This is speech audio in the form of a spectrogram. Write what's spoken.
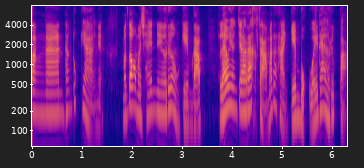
ลังงานทั้งทุกอย่างเนี่ยมันต้องเอามาใช้ในเรื่องของเกมรับ แล้วยังจะรักษามาตรฐานเกมบุกไว้ได้หรือเปล่า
